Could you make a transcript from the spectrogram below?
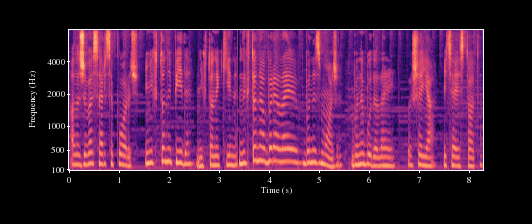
але живе серце поруч. І ніхто не піде, ніхто не кине, ніхто не обере лею, бо не зможе, бо не буде леї. Лише я і ця істота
